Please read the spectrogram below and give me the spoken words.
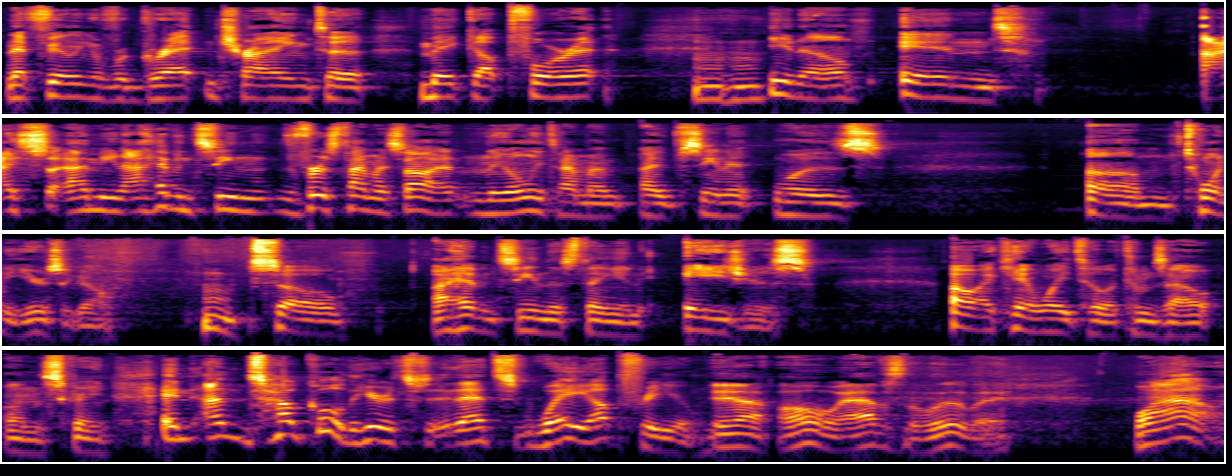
and that feeling of regret and trying to make up for it you know? And I, I mean i haven't seen the first time i saw it and the only time I've, I've seen it was um 20 years ago. So i haven't seen this thing in ages oh i can't wait till it comes out on the screen and I'm, it's how cool to hear it's that's way up for you yeah. Oh, absolutely. wow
